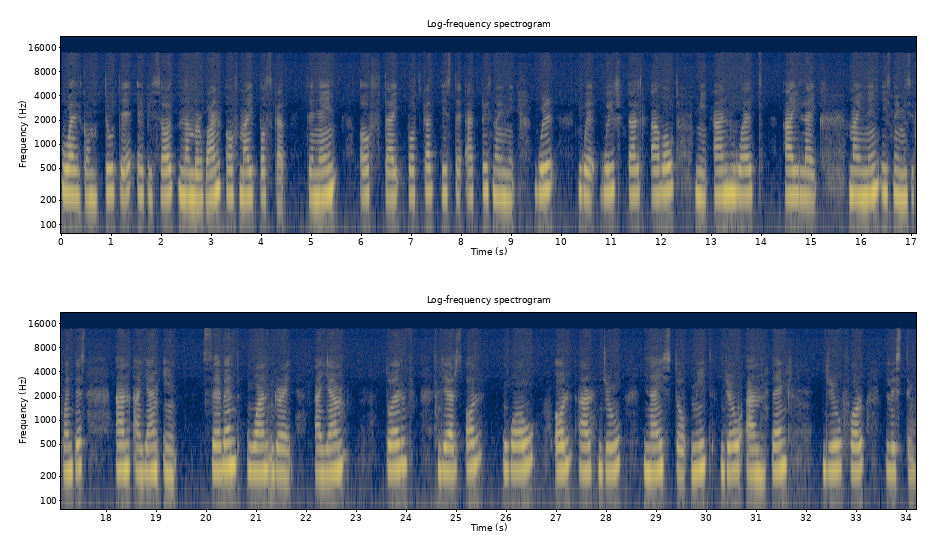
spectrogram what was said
Welcome to the episode number one of my podcast. The name of the podcast is The Actress Noemi, where we will talk about me and what I like. My name is Noemi Cifuentes and I am in 7th one grade. I am 12 years old. Wow, old are you? Nice to meet you and thank you for listening.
